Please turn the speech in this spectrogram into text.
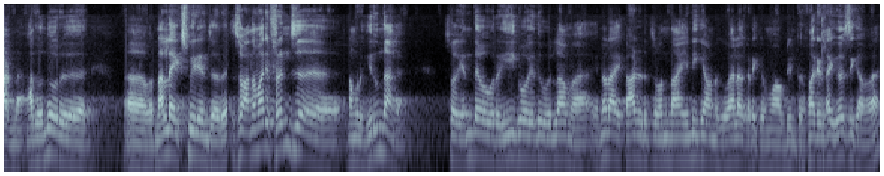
ஆடினேன். அது வந்து ஒரு நல்ல எக்ஸ்பீரியன்ஸ் அது. ஸோ அந்த மாதிரி ஃப்ரெண்ட்ஸு நம்மளுக்கு இருந்தாங்க. ஸோ எந்த ஒரு ஈகோ எதுவும் இல்லாமல் என்னடா கார்டு எடுத்துகிட்டு வந்தான்? இன்றைக்கி அவனுக்கு வேலை கிடைக்குமா? அப்படின்ற மாதிரிலாம் யோசிக்காமல்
